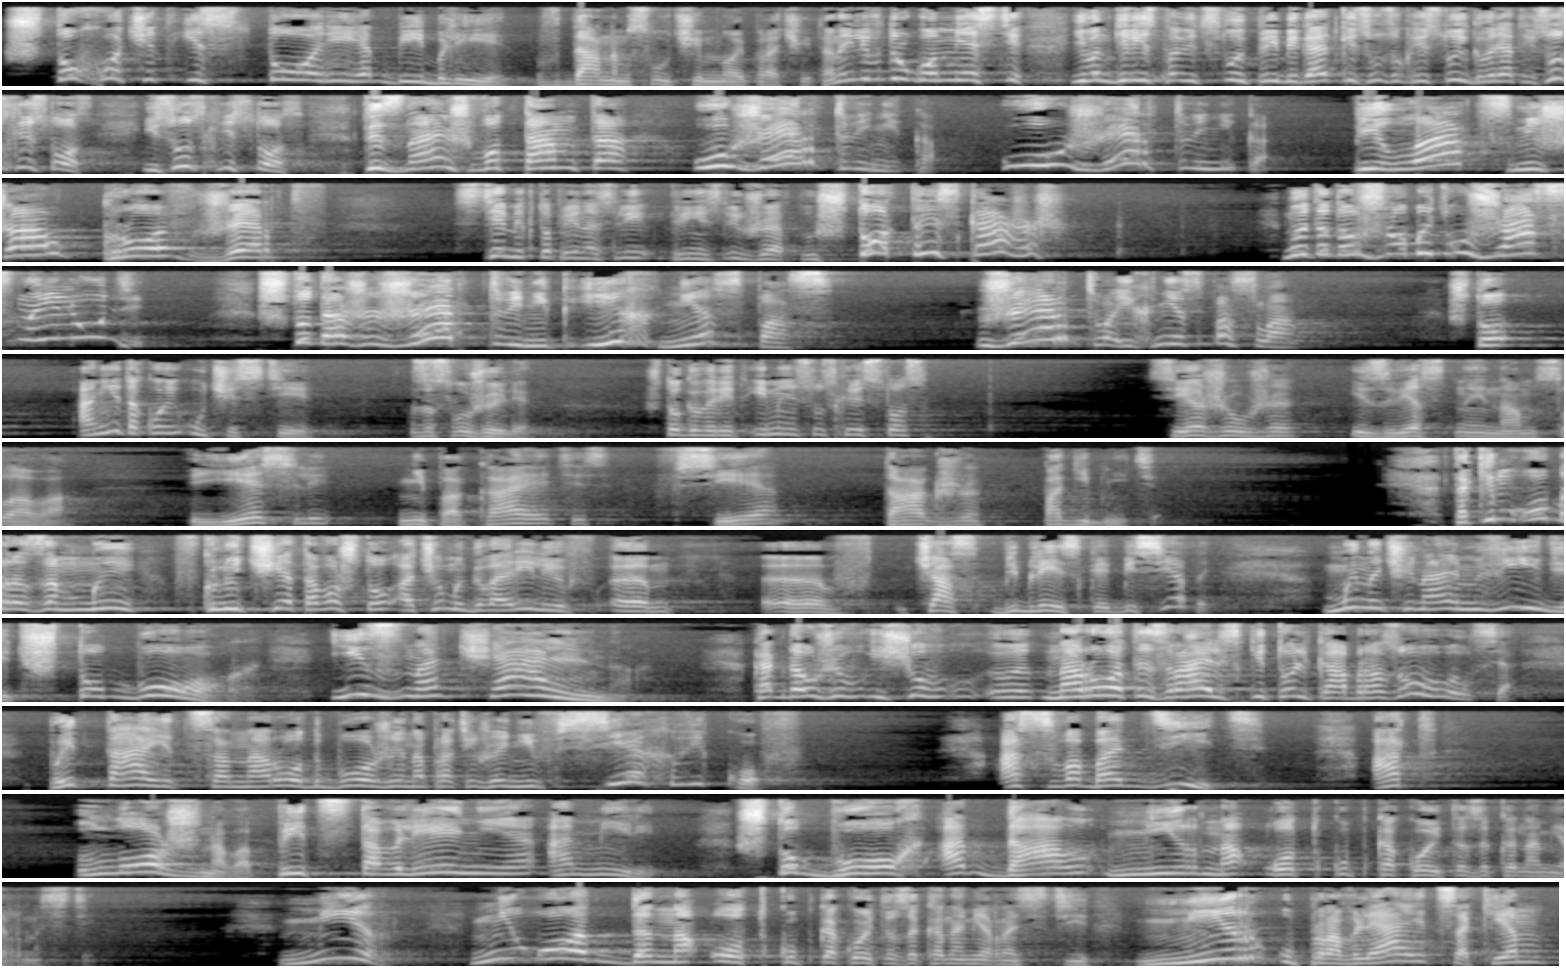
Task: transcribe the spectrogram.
Что хочет история Библии, в данном случае мной прочитана, или в другом месте евангелист повествует, прибегает к Иисусу Христу и говорят, Иисус Христос, Иисус Христос, ты знаешь, вот там-то у жертвенника, у жертвенника Пилат смешал кровь жертв с теми, кто принесли, принесли жертву. Что ты скажешь? Ну это должно быть ужасные люди, что даже жертвенник их не спас. Жертва их не спасла. Что они такой участи заслужили. Что говорит имя Иисус Христос? Те же уже известные нам слова. Если не покаетесь, все также погибнете. Таким образом, мы в ключе того, что, о чем мы говорили в, э, э, в час библейской беседы, мы начинаем видеть, что Бог изначально когда уже еще э, народ израильский только образовывался, пытается народ Божий на протяжении всех веков освободить от ложного представления о мире, что Бог отдал мир на откуп какой-то закономерности. Мир не отдан на откуп какой-то закономерности. Мир управляется кем?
